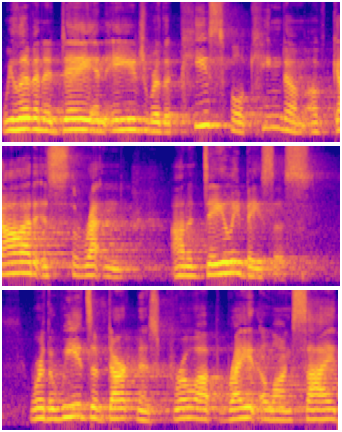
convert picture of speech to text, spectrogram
We live in a day and age where the peaceful kingdom of God is threatened on a daily basis, where the weeds of darkness grow up right alongside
